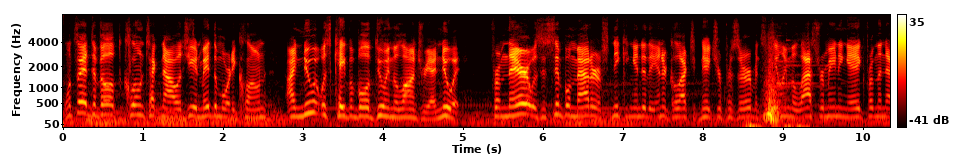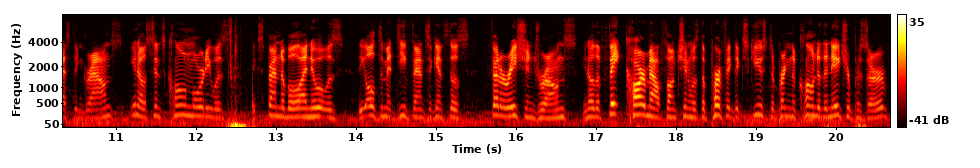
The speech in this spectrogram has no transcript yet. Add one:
Once I had developed clone technology and made the Morty clone, I knew it was capable of doing the laundry. I knew it. From there, it was a simple matter of sneaking into the intergalactic nature preserve and stealing the last remaining egg from the nesting grounds. You know, since Clone Morty was expendable, I knew it was the ultimate defense against those Federation drones. You know, the fake car malfunction was the perfect excuse to bring the clone to the nature preserve.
